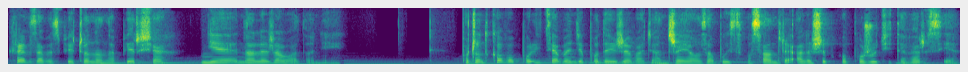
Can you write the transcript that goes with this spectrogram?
krew zabezpieczona na piersiach nie należała do niej. Początkowo policja będzie podejrzewać Andrzeja o zabójstwo Sandry, ale szybko porzuci tę wersję.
